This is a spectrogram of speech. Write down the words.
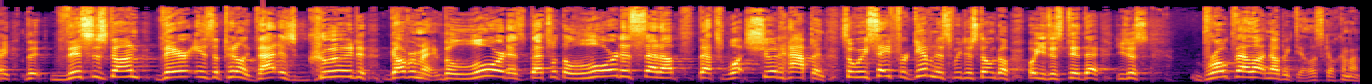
Right? This is done, there is a penalty. That is good government. The Lord has, that's what the Lord has set up. That's what should happen. So when we say forgiveness, we just don't go, oh, you just did that. You just broke that law. No big deal. Let's go. Come on.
